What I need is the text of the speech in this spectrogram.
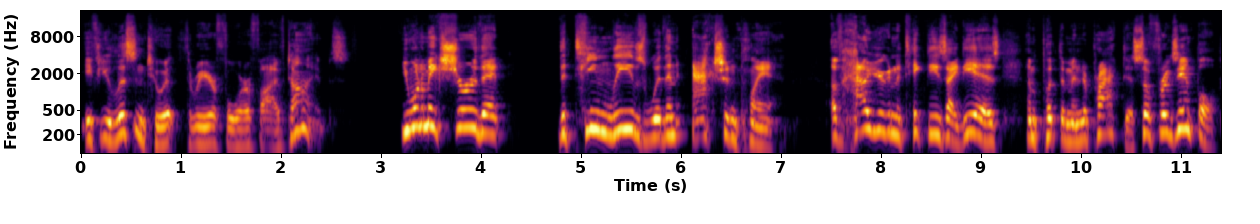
if you listen to it three or four or five times. You want to make sure that the team leaves with an action plan of how you're going to take these ideas and put them into practice. So, for example,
